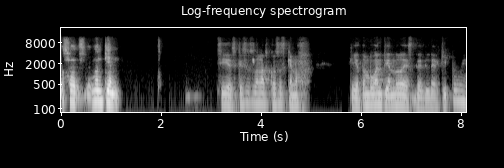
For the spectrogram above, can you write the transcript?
O sea, es- no entiendo. Sí, es que esas son las cosas que no, que yo tampoco entiendo de- de- del equipo, güey.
